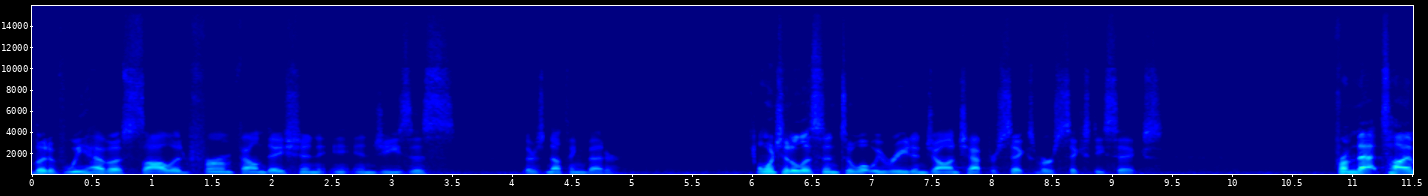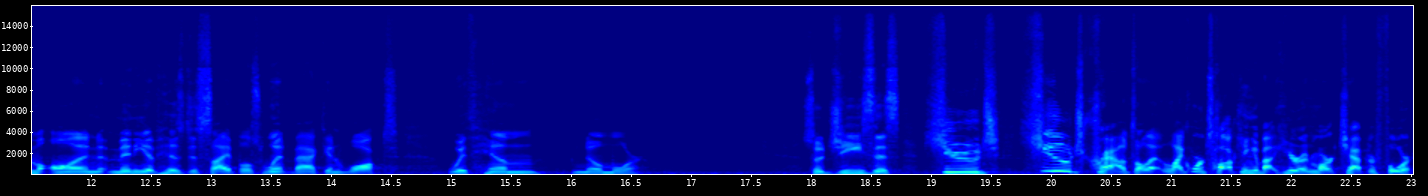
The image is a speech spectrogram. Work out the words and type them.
But if we have a solid, firm foundation in, in, Jesus, there's nothing better. I want you to listen to what we read in John chapter 6, verse 66. From that time on, many of his disciples went back and walked with him no more. So, Jesus, huge, huge crowds, like we're talking about here in Mark chapter 4,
